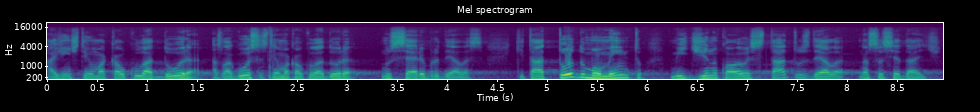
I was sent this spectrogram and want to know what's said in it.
a gente tem uma calculadora, as lagostas têm uma calculadora no cérebro delas, que está a todo momento medindo qual é o status dela na sociedade.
